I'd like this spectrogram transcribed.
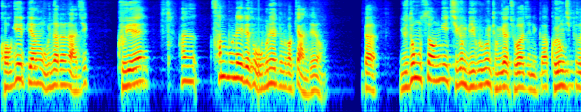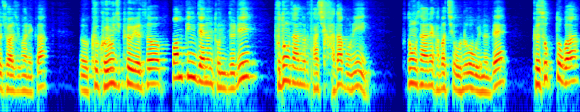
거기에 비하면 우리나라는 아직 그의 한 3분의 1에서 5분의 1 정도밖에 안 돼요. 그러니까 유동성이 지금 미국은 경기가 좋아지니까 고용 지표도 좋아지고 하니까 어, 그 고용 지표에서 펌핑되는 돈들이 부동산으로 다시 가다 보니 부동산의 값어치가 오르고 있는데 그 속도가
